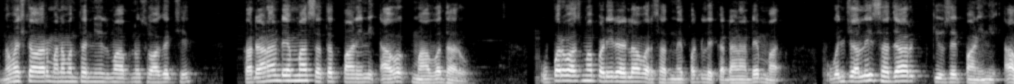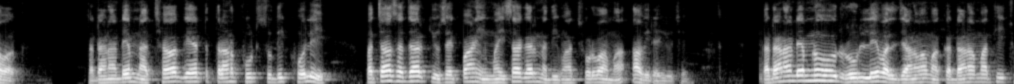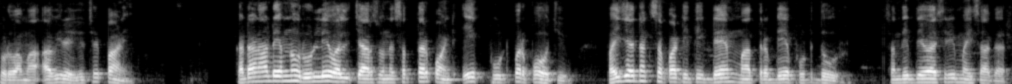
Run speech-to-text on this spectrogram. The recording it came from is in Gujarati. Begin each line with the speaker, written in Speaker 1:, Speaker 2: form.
Speaker 1: નમસ્કાર, મનમંથન ન્યૂઝમાં આપનું સ્વાગત છે. કડાણા ડેમમાં સતત પાણીની આવકમાં વધારો. ઉપરવાસમાં પડી રહેલા વરસાદને પગલે કડાણા ડેમમાં ઓગણચાલીસ હજાર ક્યુસેક પાણીની આવક. કડાણા ડેમના છ ગેટ ત્રણ ફૂટ સુધી ખોલી પચાસ હજાર ક્યુસેક પાણી મહીસાગર નદીમાં છોડવામાં આવી રહ્યું છે. કડાણા ડેમનું રૂલ લેવલ જાણવામાં કડાણામાંથી છોડવામાં આવી રહ્યું છે પાણી. કડાણા ડેમનું રૂલ લેવલ ચારસો ને સત્તર પોઈન્ટ એક ફૂટ પર પહોંચ્યું. ભયજનક સપાટીથી ડેમ માત્ર બે ફૂટ દૂર. સંદીપ દેવાશ્રી મહીસાગર.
